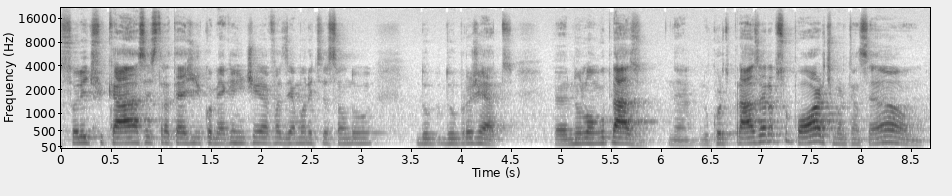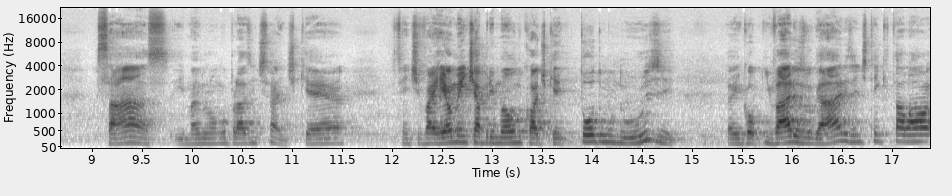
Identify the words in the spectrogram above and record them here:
solidificar essa estratégia de como é que a gente ia fazer a monetização do, do, do projeto uh, no longo prazo, né? No curto prazo era suporte, manutenção, SaaS, e mas no longo prazo a gente, a gente quer se a gente vai realmente abrir mão do código que todo mundo use, eh, em, vários lugares, a gente tem que estar tá lá,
